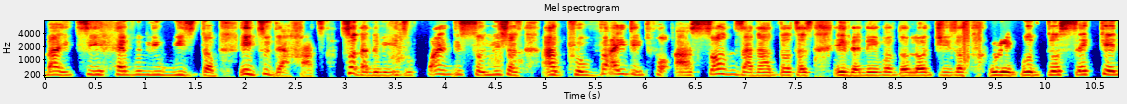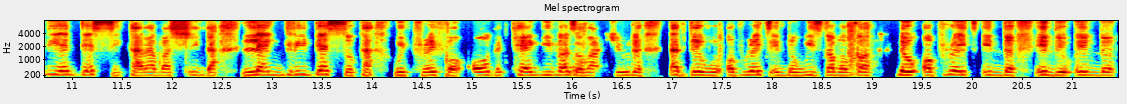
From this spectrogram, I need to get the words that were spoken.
mighty heavenly wisdom into their hearts so that they begin to find these solutions and provide it for our sons and our daughters in the name of the Lord Jesus. We pray for all the caregivers of our children that they will operate in the wisdom of God. They will operate in the in the in the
